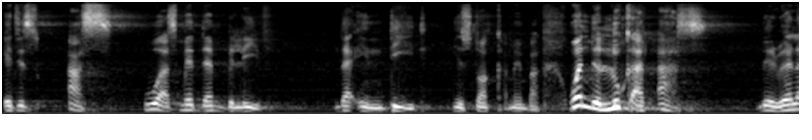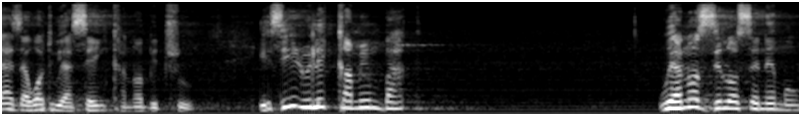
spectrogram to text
It is us who has made them believe that indeed He's not coming back. When they look at us, they realize that what we are saying cannot be true. Is He really coming back? We are not zealous anymore.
